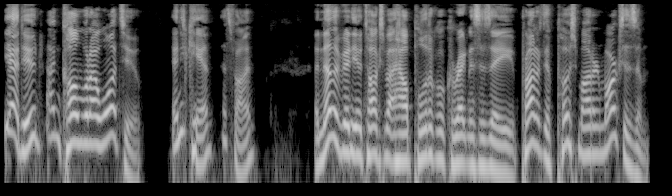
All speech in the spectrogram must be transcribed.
yeah, dude, I can call him what I want to. And you can, that's fine. Another video talks about how political correctness is a product of postmodern Marxism.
